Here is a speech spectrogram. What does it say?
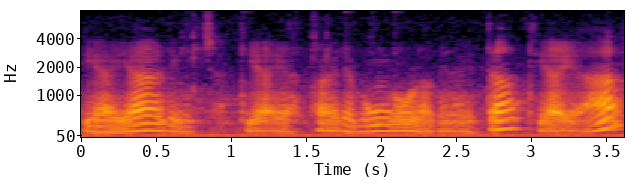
dir 되겠죠. dir 파일의 목록을 확인하겠다. dir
